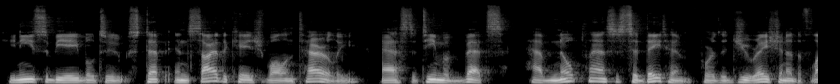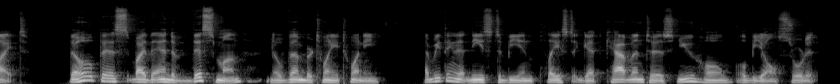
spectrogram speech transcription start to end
He needs to be able to step inside the cage voluntarily, as the team of vets have no plans to sedate him for the duration of the flight. The hope is by the end of this month, November 2020, everything that needs to be in place to get Kaavan to his new home will be all sorted.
